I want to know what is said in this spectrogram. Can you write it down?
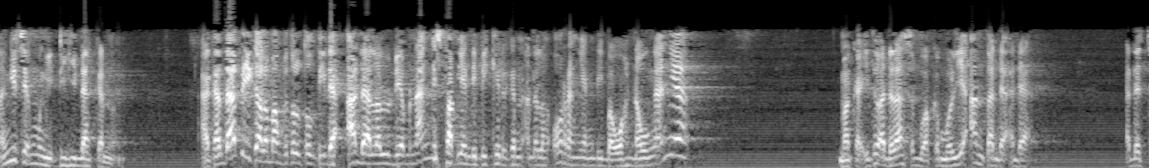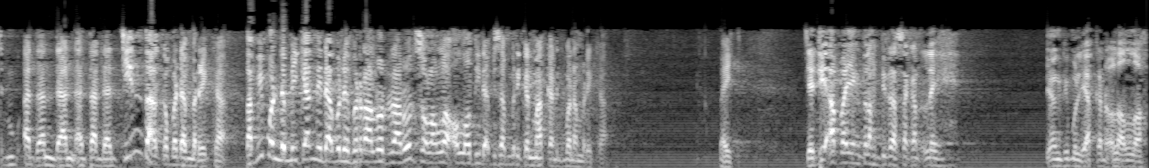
Nangis yang dihinakan. Akan tapi kalau memang betul-betul tidak ada lalu dia menangis tapi yang dipikirkan adalah orang yang di bawah naungannya maka itu adalah sebuah kemuliaan tanda ada Ada dan, dan cinta kepada mereka. Tapi pun demikian tidak boleh berlarut-larut seolah-olah Allah tidak bisa memberikan makan kepada mereka. Baik. Jadi apa yang telah dirasakan oleh yang dimuliakan oleh Allah,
